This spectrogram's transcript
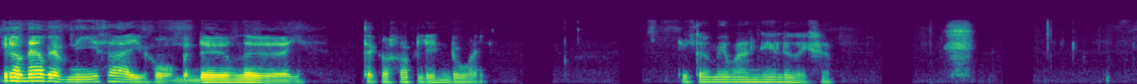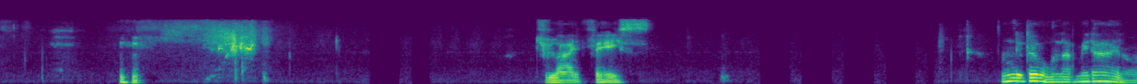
ก็ทำหน้าแบบนี้ใส่ผมเหมือนเดิมเลย แต่ก็เข้าไปเล่นด้วยติวเตอร์ไม่ว่างแน่เลยครับ July face น้องดิวเตอร์ผมรับไม่ได้เหรอ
